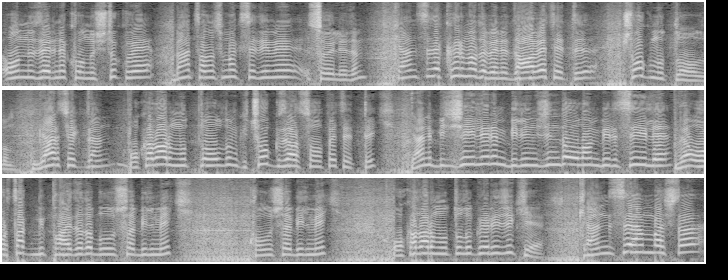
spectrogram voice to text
Onun üzerine konuştuk ve ben tanışmak istediğimi söyledim. Kendisi de kırmadı beni, davet etti. Çok mutlu oldum. Gerçekten o kadar mutlu oldum ki çok güzel sohbet ettik. Yani bir şeylerin bilincinde olan birisiyle ve ortak bir paydada buluşabilmek, konuşabilmek o kadar mutluluk verici ki. Kendisi en başta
